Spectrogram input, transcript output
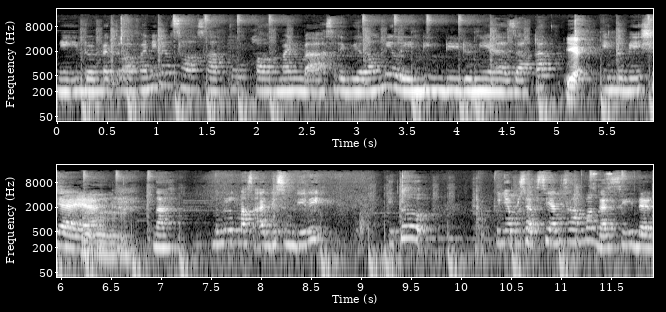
nih dompet duafa ini kan salah satu kalau main bahasa dibilang nih leading di dunia zakat iya Indonesia ya. Mm-mm. Nah, menurut Mas Adi sendiri itu punya persepsi yang sama nggak sih dan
